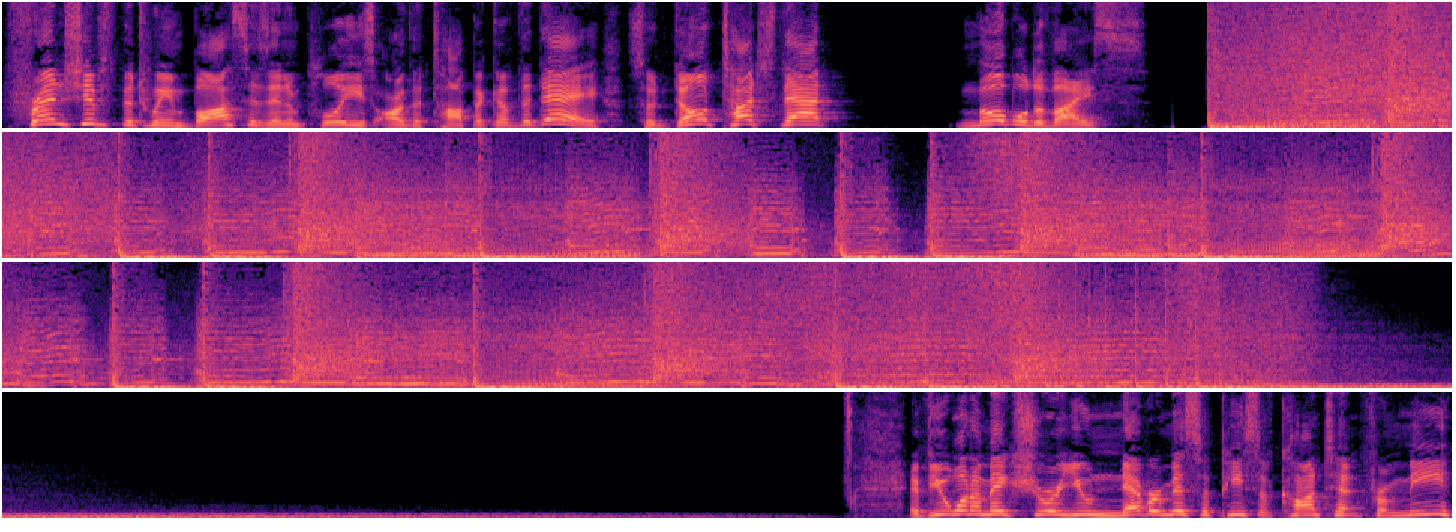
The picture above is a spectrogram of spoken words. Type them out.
Friendships between bosses and employees are the topic of the day, so don't touch that mobile device. If you want to make sure you never miss a piece of content from me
